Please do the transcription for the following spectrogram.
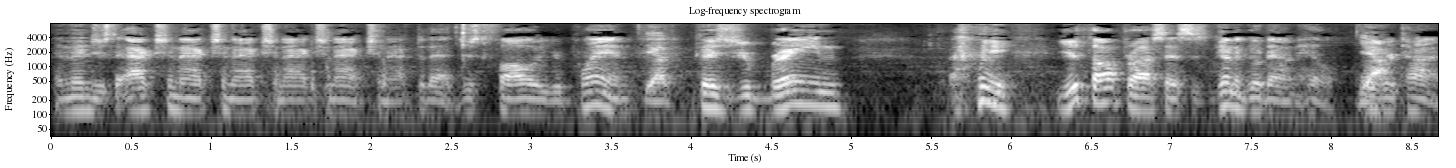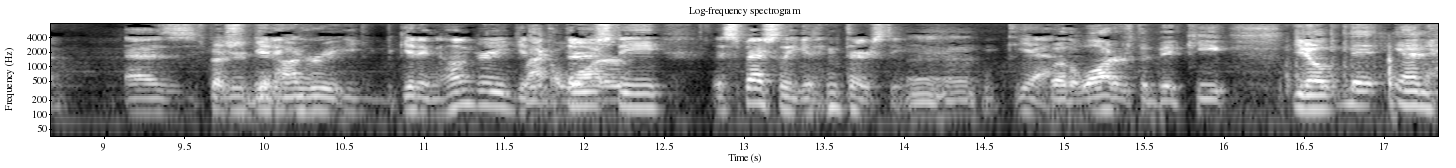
and then just action, action, action, action, action after that. Just follow your plan. Yep. Because your brain, I mean, your thought process is going to go downhill Yeah. over time. As Especially you're getting getting hungry. getting hungry, getting thirsty, especially getting thirsty. Mm-hmm. Yeah. Well, the water's the big key. You know, and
